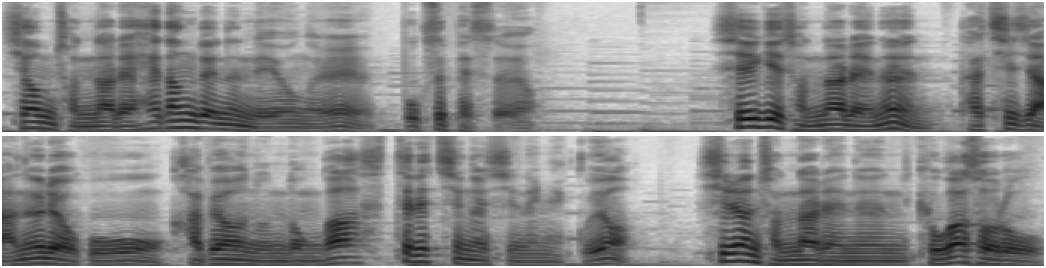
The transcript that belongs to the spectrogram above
시험 전날에 해당되는 내용을 복습했어요. 실기 전날에는 다치지 않으려고 가벼운 운동과 스트레칭을 진행했고요. 실현 전날에는 교과서로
